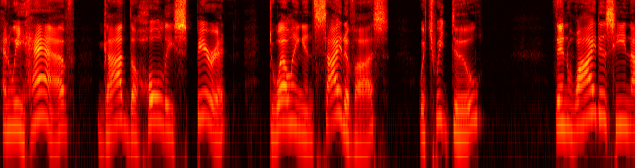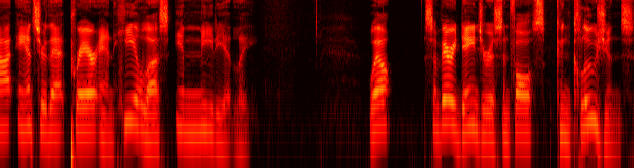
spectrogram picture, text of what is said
and we have God the Holy Spirit dwelling inside of us, which we do, then why does He not answer that prayer and heal us immediately? Well, some very dangerous and false conclusions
